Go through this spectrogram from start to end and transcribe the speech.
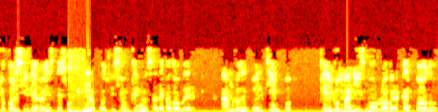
Yo considero, y esta es una posición que nos ha dejado ver AMLO de todo el tiempo, que el humanismo lo abarca todo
